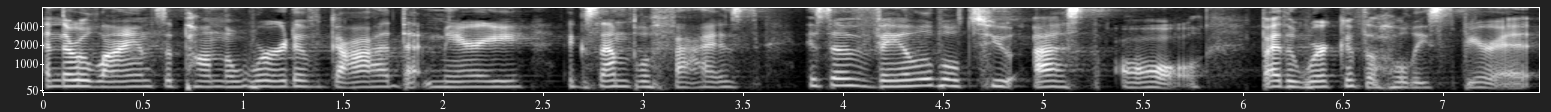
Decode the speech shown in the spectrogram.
and the reliance upon the Word of God that Mary exemplifies is available to us all by the work of the Holy Spirit.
